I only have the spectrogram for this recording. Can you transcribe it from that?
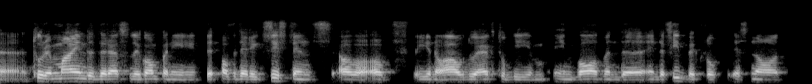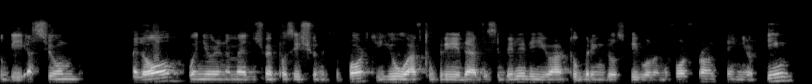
uh, to remind the rest of the company of their existence of, of, you know how do I have to be involved in the in the feedback loop is not to be assumed at all when you're in a management position in support. You have to create that visibility. You have to bring those people in the forefront in your team.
